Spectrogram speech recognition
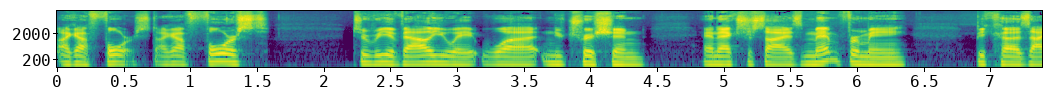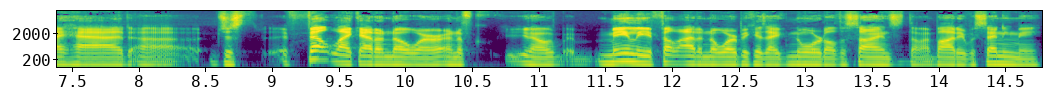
I got forced. I got forced to reevaluate what nutrition and exercise meant for me because I had uh, just it felt like out of nowhere, and you know mainly it felt out of nowhere because I ignored all the signs that my body was sending me.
